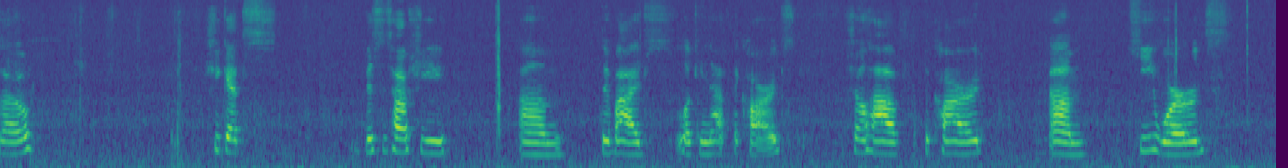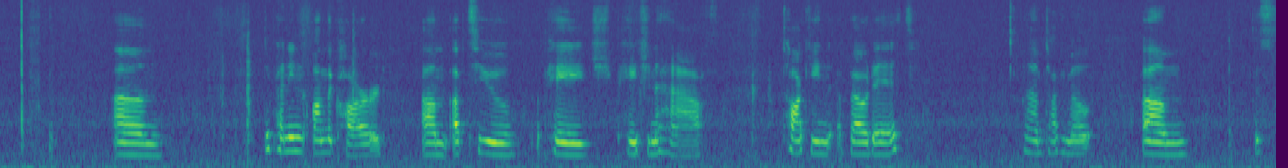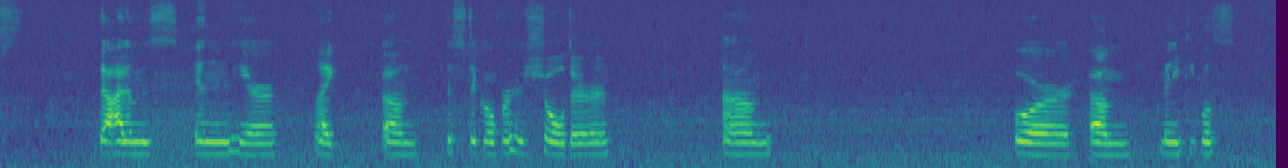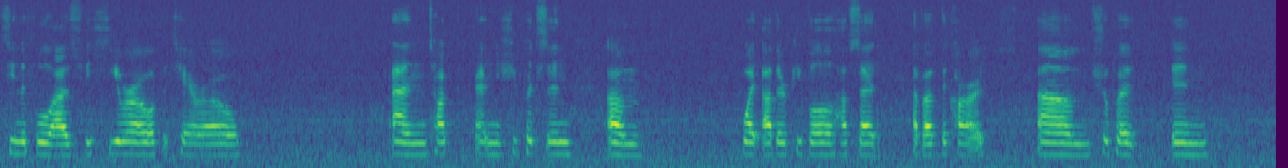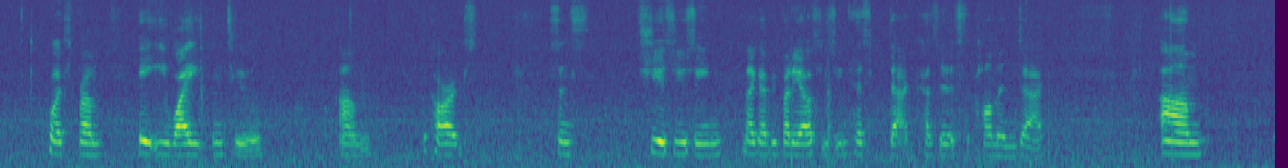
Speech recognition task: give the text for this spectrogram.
so she gets, this is how she um, divides looking at the cards. She'll have the card, um, keywords, um, depending on the card, um, up to a page, page and a half, talking about it. I'm talking about um, this, the items in here, like um, the stick over her shoulder, um, or um, many people seen the fool as the hero of the tarot, and talk and she puts in um, what other people have said about the card. Um, she'll put in quotes from A.E. Waite into um, the cards since she is using, like everybody else, using his deck because it is the common deck. Um,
